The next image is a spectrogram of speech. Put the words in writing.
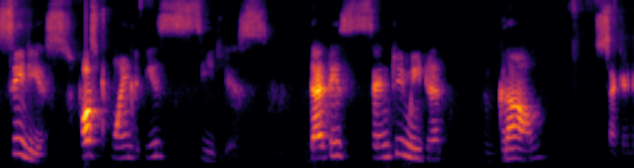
Cgs first point is cgs that is centimeter gram second.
